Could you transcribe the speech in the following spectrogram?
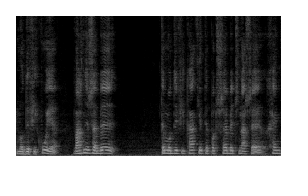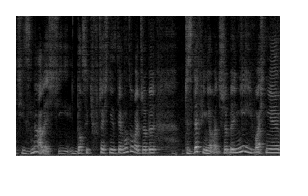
modyfikuje. Ważne, żeby te modyfikacje, te potrzeby czy nasze chęci znaleźć i dosyć wcześnie zdiagnozować, żeby czy zdefiniować, żeby nie iść właśnie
